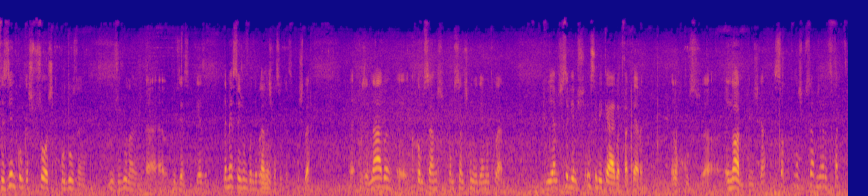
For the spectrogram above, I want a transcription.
fazendo com que as pessoas que produzem, nos ajudam a, a produzir essa riqueza, também sejam contempladas com essa riqueza. Isto é, eh, por exemplo, na água, eh, que começamos, começamos com uma ideia muito clara. Viemos, sabíamos, eu sabia que a água de facto era, era um recurso ah, enorme para nos cá, só que nós precisávamos era de facto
